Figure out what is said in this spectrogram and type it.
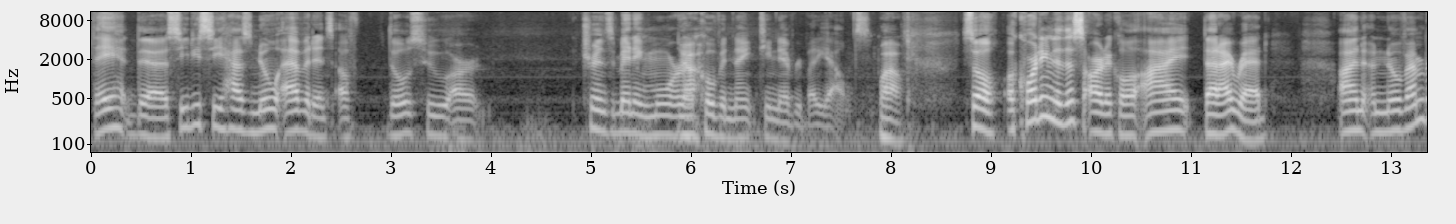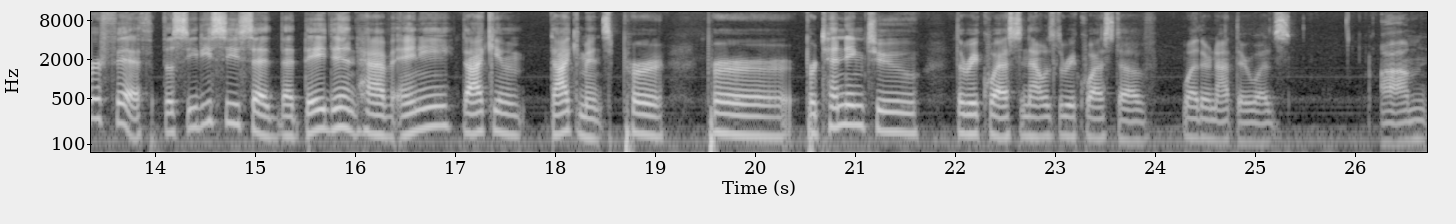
they the CDC has no evidence of those who are transmitting more Yeah. COVID nineteen to everybody else. Wow. So, according to this article I that I read, on November 5th, the CDC said that they didn't have any docu- documents per per pretending to the request, and that was the request of whether or not there was um,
